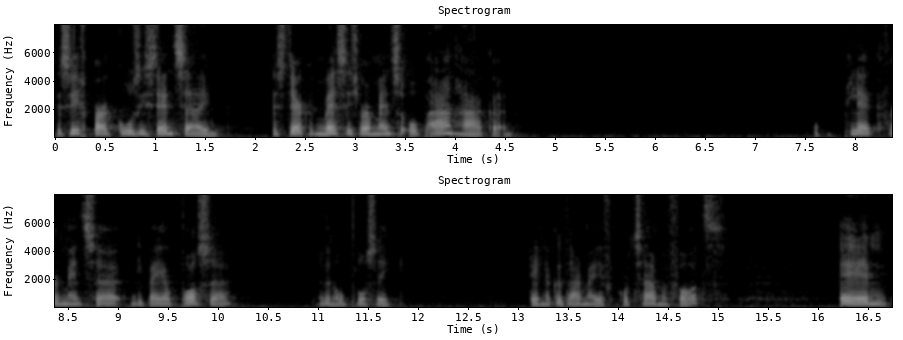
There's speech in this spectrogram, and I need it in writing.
zichtbaar consistent zijn. Een sterke message waar mensen op aanhaken. Op een plek waar mensen die bij jou passen met een oplossing. Ik denk dat ik het daarmee even kort samenvat. En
